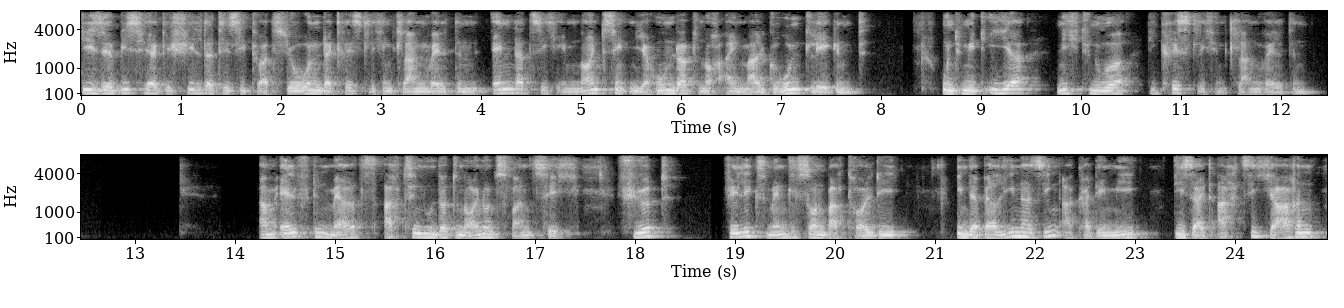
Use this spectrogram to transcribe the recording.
Diese bisher geschilderte Situation der christlichen Klangwelten ändert sich im 19. Jahrhundert noch einmal grundlegend und mit ihr nicht nur die christlichen Klangwelten. Am 11. März 1829 führt Felix Mendelssohn Bartholdy in der Berliner Singakademie die seit 80 Jahren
